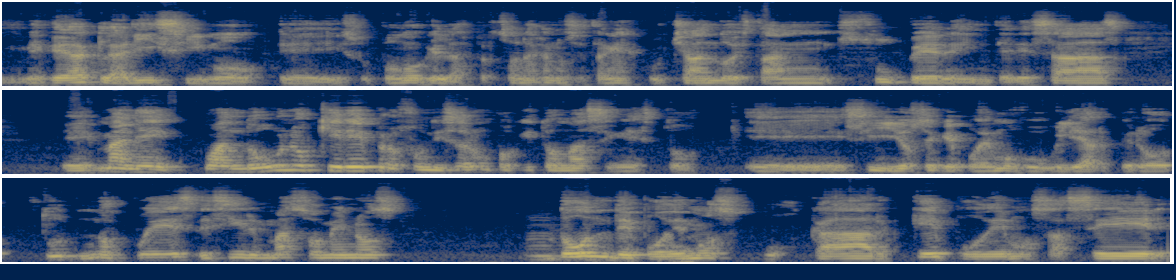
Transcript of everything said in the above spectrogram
Me queda clarísimo eh, y supongo que las personas que nos están escuchando están súper interesadas. Eh, Mane, cuando uno quiere profundizar un poquito más en esto, eh, sí, yo sé que podemos googlear, pero tú nos puedes decir más o menos dónde podemos buscar, qué podemos hacer,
